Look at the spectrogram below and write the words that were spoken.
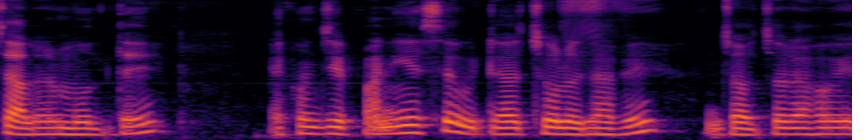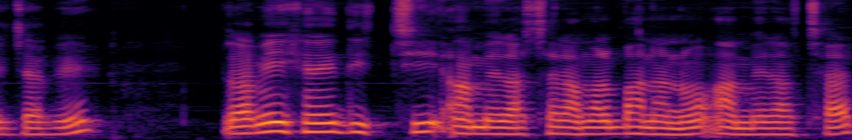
চালের মধ্যে। এখন যে পানি আছে ওইটা চলে যাবে জর্জরা হয়ে যাবে। তো আমি এখানে দিচ্ছি আমের আচার, আমার বানানো আমের আচার।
